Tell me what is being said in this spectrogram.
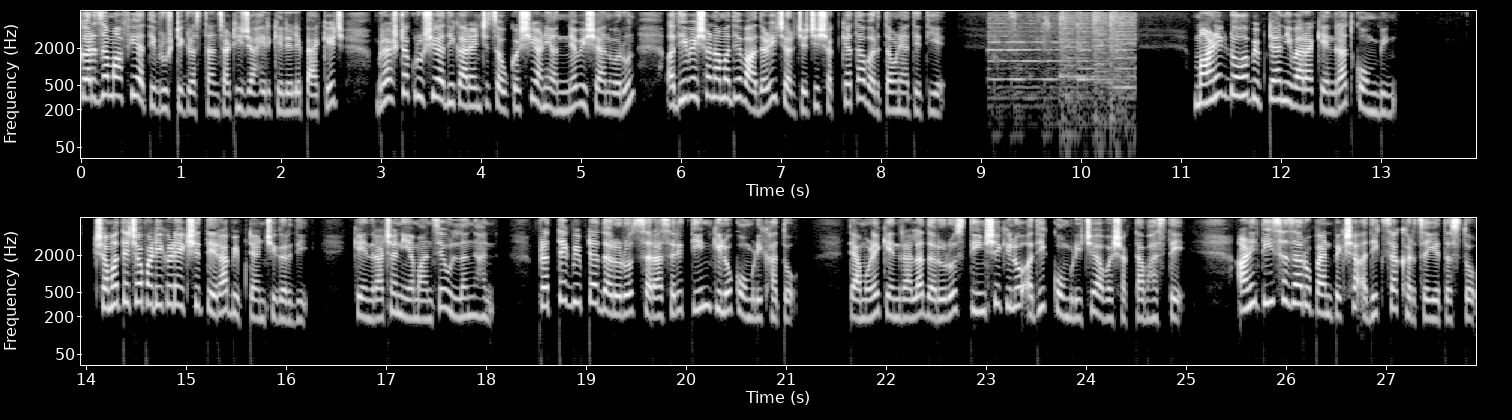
कर्जमाफी अतिवृष्टीग्रस्तांसाठी जाहीर केलेले पॅकेज भ्रष्ट कृषी अधिकाऱ्यांची चौकशी आणि अन्य विषयांवरून अधिवेशनामध्ये वादळी चर्चेची शक्यता वर्तवण्यात येते माणिकडोह बिबट्या निवारा केंद्रात कोंबिंग. क्षमतेच्या पडीकडे एकशे तेरा बिबट्यांची गर्दी. केंद्राच्या नियमांचे उल्लंघन. प्रत्येक बिबट्या दररोज सरासरी तीन किलो कोंबडी खातो. त्यामुळे केंद्राला दररोज तीनशे किलो अधिक कोंबडीची आवश्यकता भासते आणि तीस हजार रुपयांपेक्षा अधिकचा खर्च येत असतो.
